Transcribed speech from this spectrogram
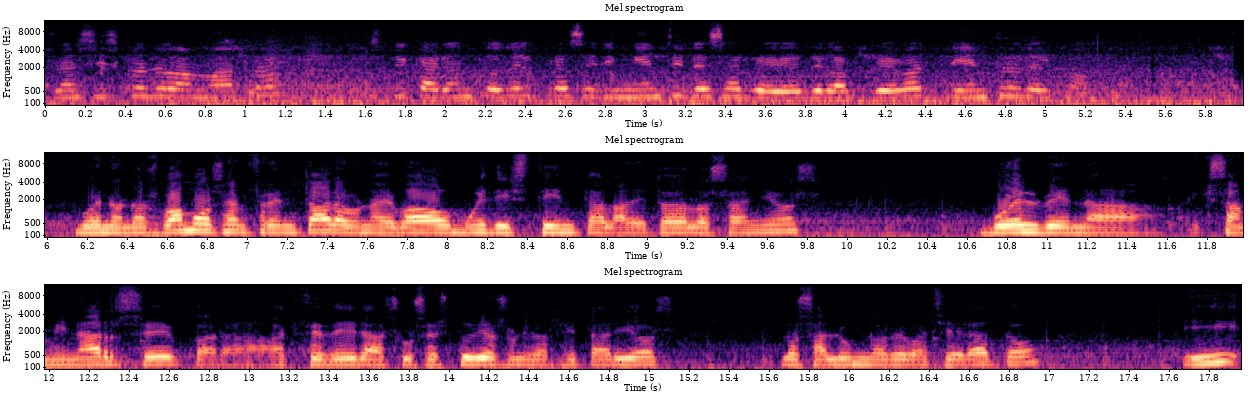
Francisco de la Mata, explicarán todo el procedimiento y desarrollo de la prueba dentro del campus. Bueno, nos vamos a enfrentar a una EBAU muy distinta a la de todos los años, vuelven a examinarse para acceder a sus estudios universitarios los alumnos de bachillerato y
